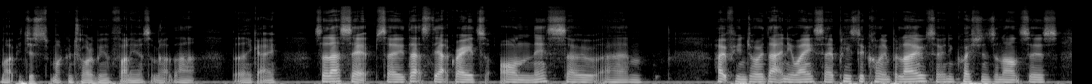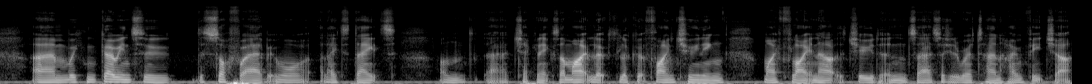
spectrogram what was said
might be just my controller being funny or something like that. But there you go. So that's it. So that's the upgrades on this. So um, hope you enjoyed that anyway. So please do comment below. So any questions and answers. Um, we can go into the software a bit more a later date on uh, checking it because I might look look at fine tuning my flight and altitude and uh, especially the return home feature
